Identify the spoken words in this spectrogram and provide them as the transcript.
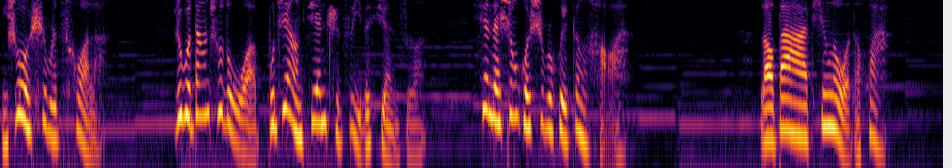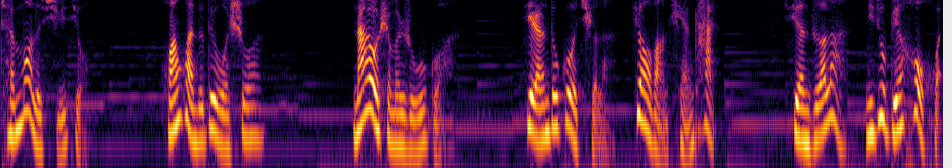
你说我是不是错了？如果当初的我不这样坚持自己的选择，现在生活是不是会更好啊？”老爸听了我的话，沉默了许久。缓缓的对我说：“哪有什么如果？既然都过去了，就要往前看。选择了，你就别后悔，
